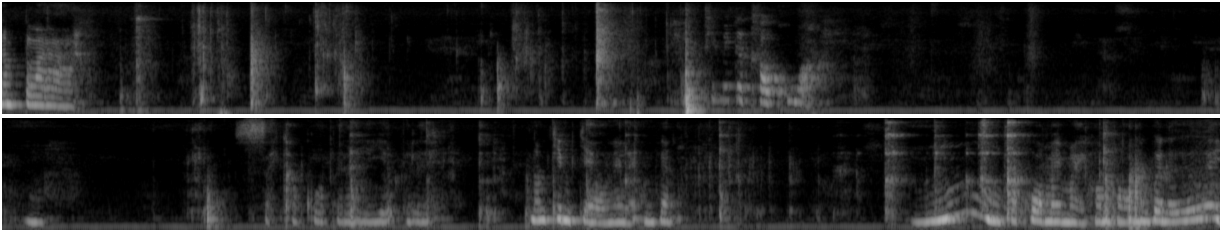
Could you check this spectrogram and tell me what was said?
น้ำปลา ที่นี่ก็ข้าวคั่วอืม ใส่ข้าวคั่วไปเลยเยอะๆไปเลย น้ำจิ้มแจ่วนี่แหละเพื่อนๆข้าวคั่วใหม่ๆหอมๆเพื่อนๆเอ้ย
